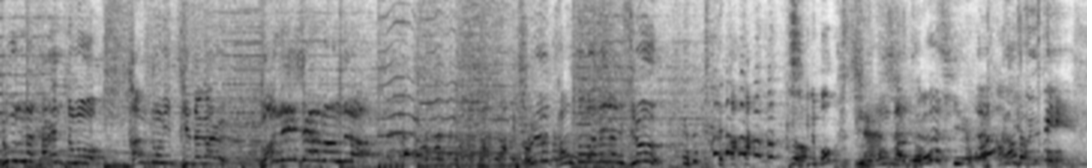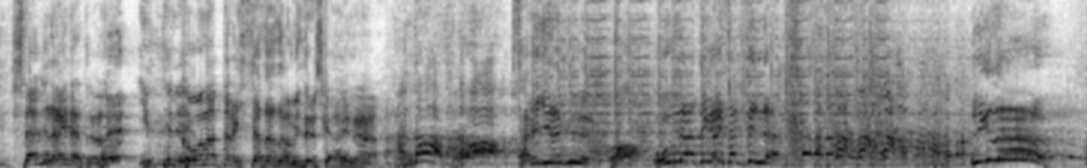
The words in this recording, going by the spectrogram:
どんなタレントも担当につけたがるマネージャーマンだ。俺を担当マネージャーにしろ。なんだと？したくないだと？言ってねこうなったら必殺技を見せるしかないな。なんだ？それは。さりげなく女当てがい作戦だ。行くぞ！あお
